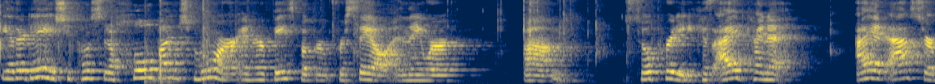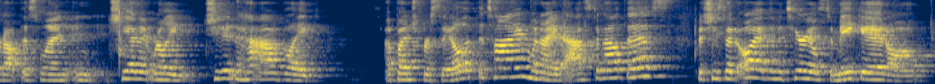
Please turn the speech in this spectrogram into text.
the other day, she posted a whole bunch more in her Facebook group for sale, and they were um, so pretty because I had kind of, I had asked her about this one, and she hadn't really, she didn't have like a bunch for sale at the time when I had asked about this. But she said, "Oh, I have the materials to make it. I'll,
